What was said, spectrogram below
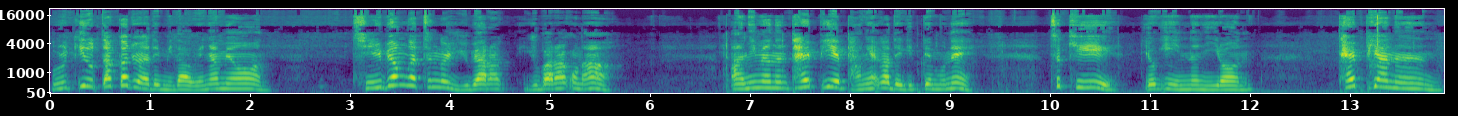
물기도 닦아줘야 됩니다. 왜냐면, 질병 같은 걸 유발하, 유발하거나, 아니면은 탈피에 방해가 되기 때문에, 특히 여기 있는 이런 탈피하는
